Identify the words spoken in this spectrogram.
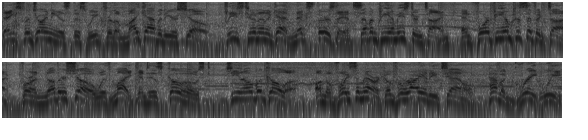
Thanks for joining us this week for the Mike Abadir Show. Please tune in again next Thursday at 7 p.m. Eastern Time and 4 p.m. Pacific Time for another show with Mike and his co host, Gino Bacola, on the Voice America Variety Channel. Have a great week.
